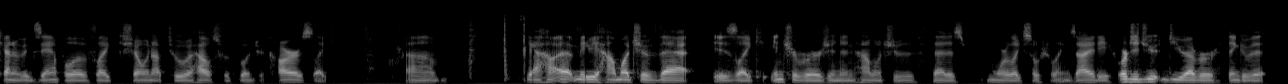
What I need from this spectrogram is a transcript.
kind of example of like showing up to a house with a bunch of cars, like, um, yeah, how, uh, maybe how much of that is like introversion and how much of that is more like social anxiety, or did you do you ever think of it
